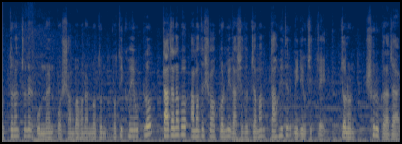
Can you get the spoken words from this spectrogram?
উত্তরাঞ্চলের উন্নয়ন ও সম্ভাবনার নতুন প্রতীক হয়ে উঠল, তা জানাব আমাদের সহকর্মী রাশেদুজ্জামান তাহিদের ভিডিও চিত্রে। চলুন শুরু করা যাক।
